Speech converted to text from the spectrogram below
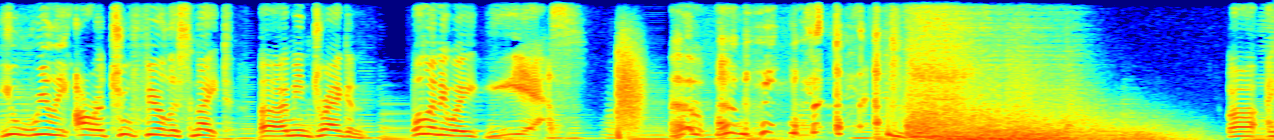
you really are a true fearless knight. Uh, I mean, dragon. Well, anyway, yes. uh, I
